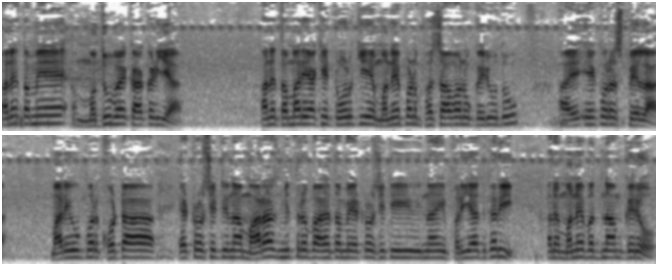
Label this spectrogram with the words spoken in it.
અને તમે મધુભાઈ કાકડિયા અને તમારી આખી ટોળકીએ મને પણ ફસાવાનું કર્યું હતું. આ એક વર્ષ પહેલાં. મારી ઉપર ખોટા એટ્રોસિટીના મારા જ મિત્ર પાસે તમે એટ્રોસિટીની ફરિયાદ કરી અને મને બદનામ કર્યો.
